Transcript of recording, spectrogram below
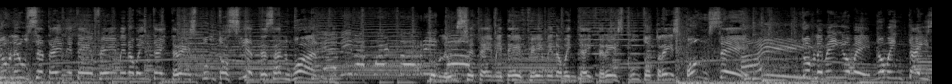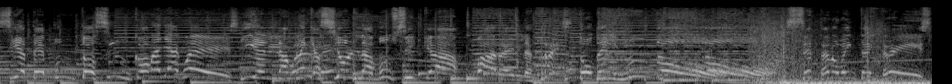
WZMTFM 93.7 San Juan. ¡Que viva Puerto Rico! WZMTFM 93.3 Ponce. WIOB 97.5 Mayagüez. Y en la aplicación La Música para el resto del mundo. Z93,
